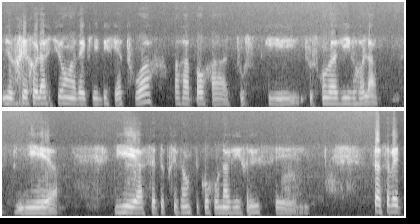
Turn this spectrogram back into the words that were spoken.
une vraie relation avec les bériatoires par rapport à tout ce qui, tout ce qu'on va vivre là, lié à, lié à cette présence du coronavirus. Et ça, ça va être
